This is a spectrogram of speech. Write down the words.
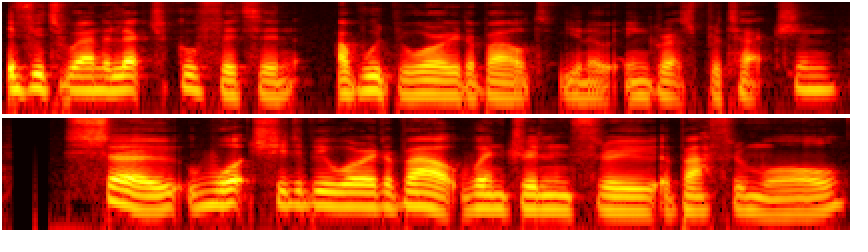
If it were an electrical fitting, I would be worried about, you know, ingress protection. So, what should you be worried about when drilling through a bathroom wall?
